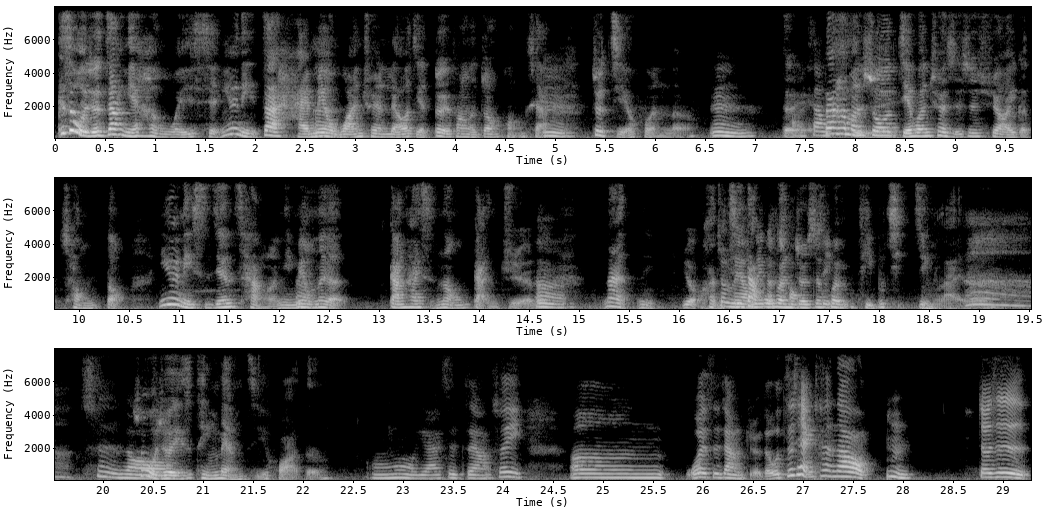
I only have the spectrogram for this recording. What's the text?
可是我觉得这样也很危险，因为你在还没有嗯完全了解对方的状况下、嗯就结婚了。嗯，对但他们说结婚确实是需要一个冲动，因为你时间长了，你没有嗯那个刚开始那种感觉了，嗯。那你有很大部分就是劲会提不起劲来了，是哦，所以我觉得也是挺两极化的。哦，原来是这样，所以嗯，我也是这样觉得。我之前看到，嗯，就是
